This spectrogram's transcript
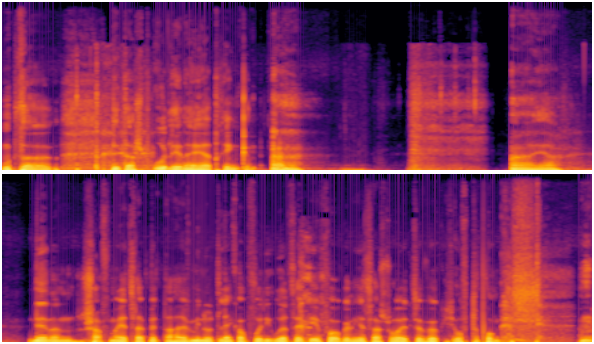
muss er einen Liter Sprudel hinterher trinken. ah ja. Ja, dann schaffen wir jetzt halt mit einer halben Minute leck, obwohl die Uhrzeit, die du vorgelesen hast, war jetzt ja wirklich auf den Punkt.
